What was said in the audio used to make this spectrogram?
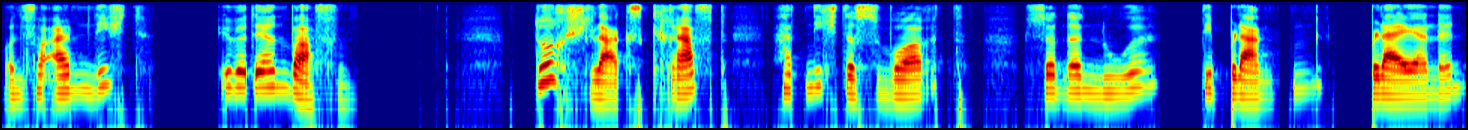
und vor allem nicht über deren Waffen. Durchschlagskraft hat nicht das Wort, sondern nur die blanken, bleiernen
